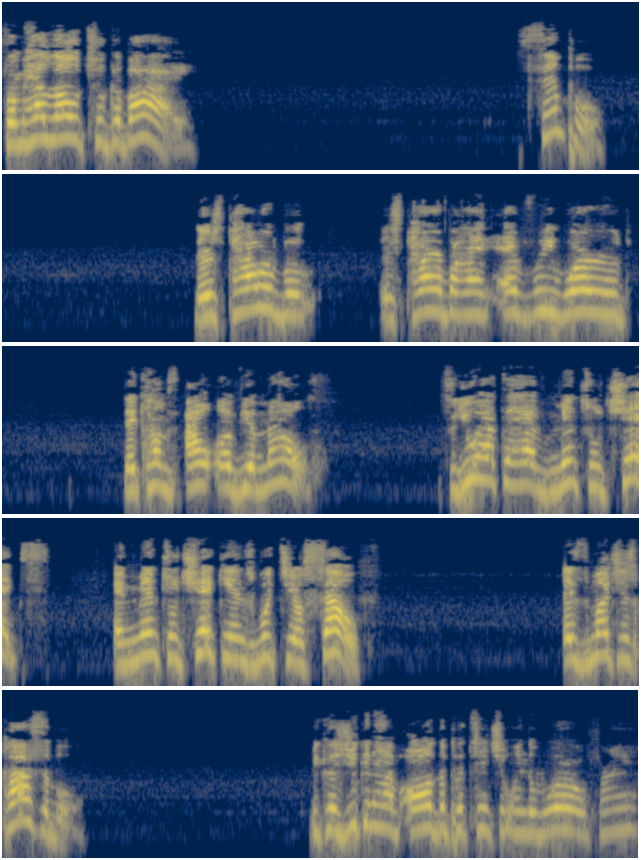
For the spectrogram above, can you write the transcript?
From hello to goodbye. Simple. There's power, but there's power behind every word that comes out of your mouth. So you have to have mental checks and mental check-ins with yourself as much as possible. Because you can have all the potential in the world, friend.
